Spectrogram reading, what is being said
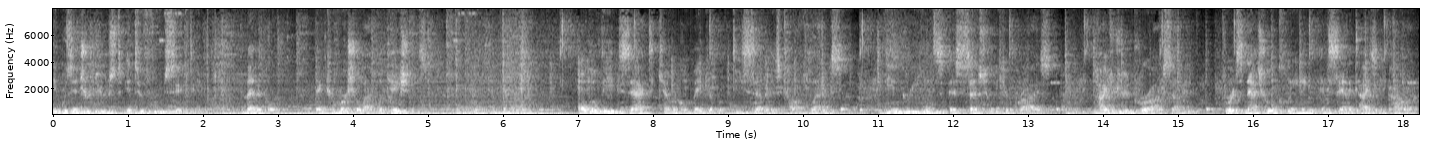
it was introduced into food safety, medical, and commercial applications. Although the exact chemical makeup of D7 is complex, the ingredients essentially comprise hydrogen peroxide for its natural cleaning and sanitizing power,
